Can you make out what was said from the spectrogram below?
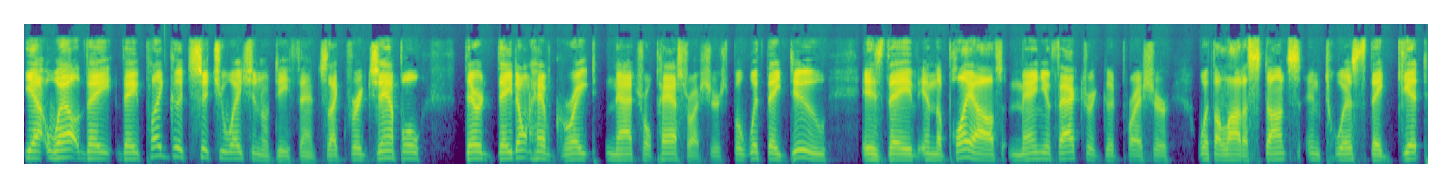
Yeah, well, they they play good situational defense. Like for example, they're they don't have great natural pass rushers, but what they do is they've in the playoffs manufactured good pressure with a lot of stunts and twists. They get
